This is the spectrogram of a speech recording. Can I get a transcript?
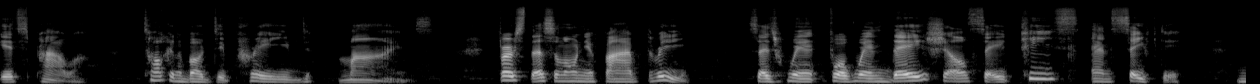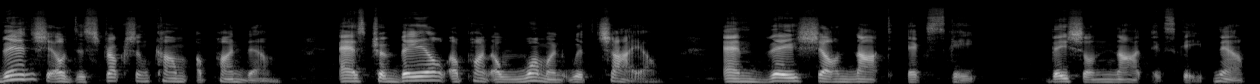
its power. Talking about depraved minds. First Thessalonians 5 3 says, when, For when they shall say peace and safety, then shall destruction come upon them, as travail upon a woman with child, and they shall not escape. They shall not escape. Now,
